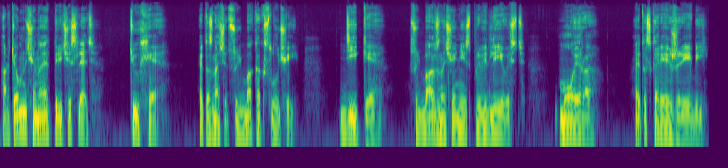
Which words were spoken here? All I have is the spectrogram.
Артем начинает перечислять. Тюхе — это значит «судьба как случай». Дике Судьба в значении справедливость. Мойра. Это скорее жребий.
